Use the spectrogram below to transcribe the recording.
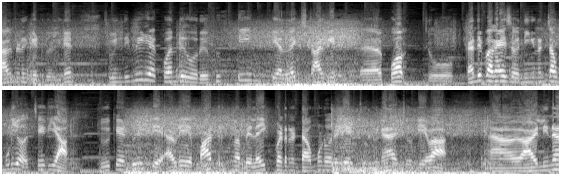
தாழ்மையுடன் கேட்டுக்கொள்கிறேன். ஸோ இந்த வீடியோக்கு வந்து ஒரு ஃபிஃப்டீன் கே லைக்ஸ் டார்கெட் இருப்போம் ஸோ கண்டிப்பாக கைஸ் நீங்கள் நினச்சா முடியும். சரியா? ஸோ கேன் டூ இட் அப்படியே பாட்டுருக்கு அப்படியே லைக் பட்டன் டம்முன்னு ஒரு ரேட் சொல்லுங்க ஓகேவா இல்லைன்னா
